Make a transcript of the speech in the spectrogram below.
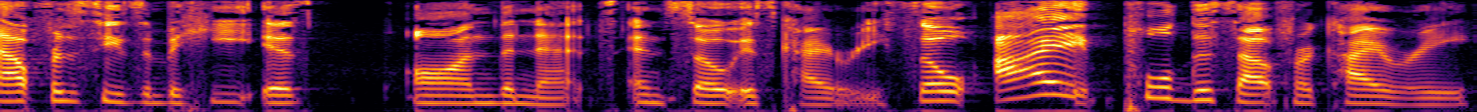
out for the season but he is on the Nets, and so is Kyrie. So I pulled this out for Kyrie.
